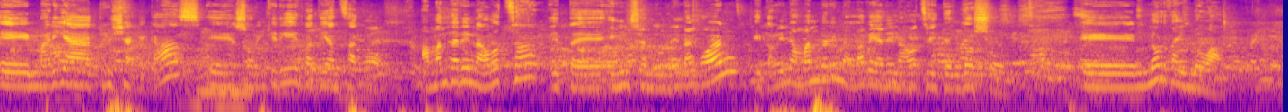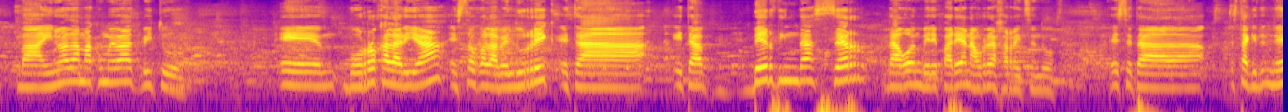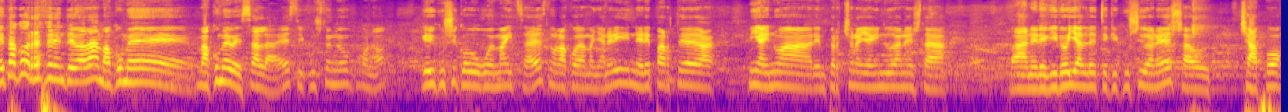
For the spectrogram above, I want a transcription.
e, Maria Kruxakekaz, e, sorrinkeri irratiantzako amandaren ahotza eta egin zen du lehenangoan, eta orain amandaren alabearen ahotza egiten dozu. E, nor da inoa? Ba, inoa da makume bat, bitu, e, borrokalaria, ez daukala beldurrik, eta, eta berdin da zer dagoen bere parean aurrera jarraitzen du. Ez eta, ez dakit, niretako referente bada makume, makume bezala, ez? Ikusten du, bueno, gero ikusiko dugu emaitza, ez? Nolako da, baina nire, nire partea, ni hainuaren pertsona egin dudan ez, eta ba, nire gidoi aldetik ikusi dudan ez, hau, txapo,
